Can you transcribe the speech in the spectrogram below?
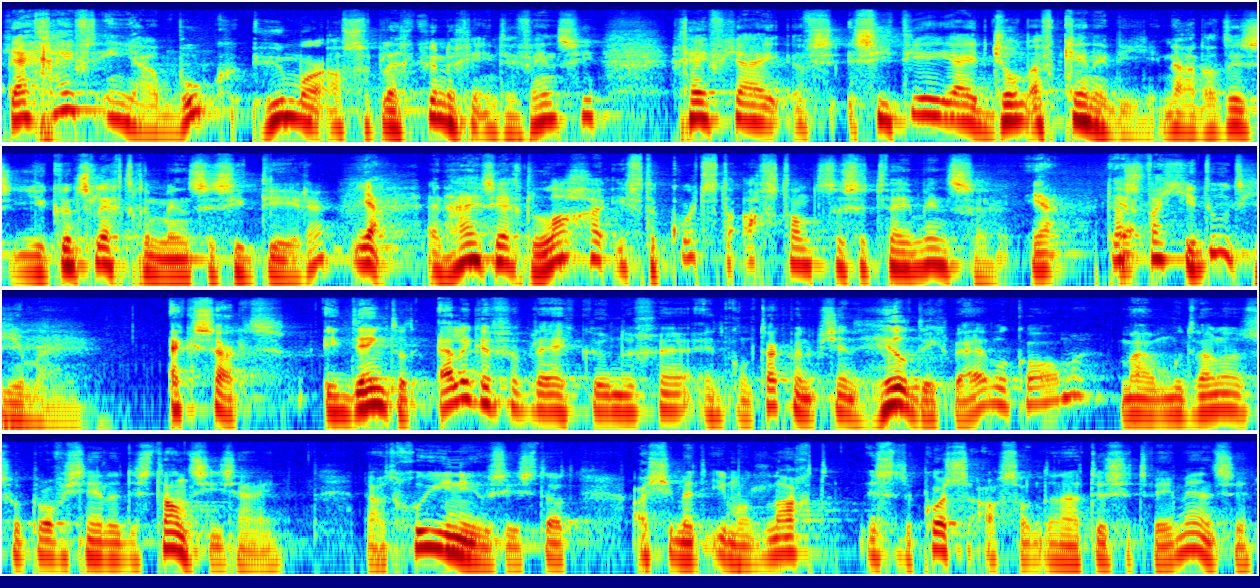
Jij geeft in jouw boek, Humor als verpleegkundige interventie, geef jij, citeer jij John F. Kennedy. Nou, dat is, je kunt slechtere mensen citeren. Ja. En hij zegt, lachen is de kortste afstand tussen twee mensen. Ja. Dat is ja. wat je doet hiermee. Exact. Ik denk dat elke verpleegkundige in contact met de patiënt heel dichtbij wil komen, maar het moet wel een soort professionele distantie zijn. Nou, het goede nieuws is dat als je met iemand lacht, is het de kortste afstand daarna tussen twee mensen.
